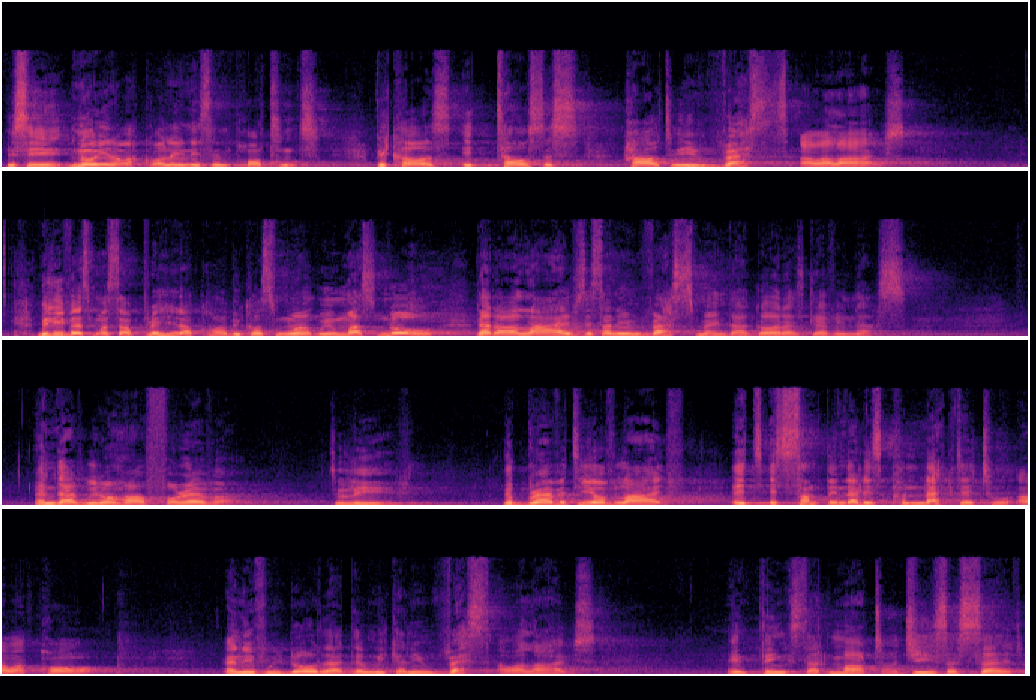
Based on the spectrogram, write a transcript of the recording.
You see, knowing our calling is important because it tells us how to invest our lives. Believers must appreciate our call because we must know that our lives is an investment that God has given us and that we don't have forever to live. The brevity of life it's, it's something that is connected to our core. And if we know that, then we can invest our lives in things that matter. Jesus said,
